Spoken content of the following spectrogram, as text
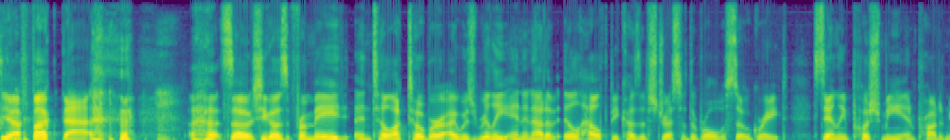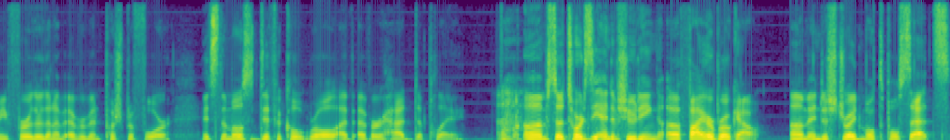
yeah, fuck that. so she goes, From May until October, I was really in and out of ill health because of stress of the role was so great. Stanley pushed me and prodded me further than I've ever been pushed before. It's the most difficult role I've ever had to play. Um, so towards the end of shooting, a fire broke out um, and destroyed multiple sets.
